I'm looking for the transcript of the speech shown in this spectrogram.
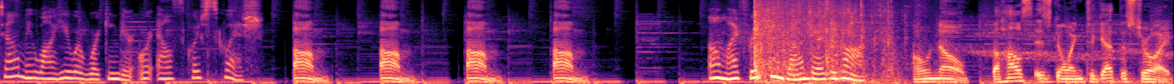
Tell me why you were working there or else squish squish. Um. Um. Um. Um. Oh my freaking god, there's a rock. Oh no, the house is going to get destroyed.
